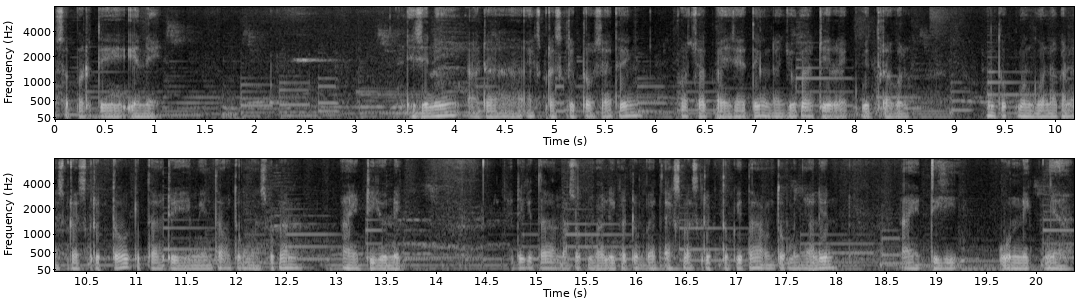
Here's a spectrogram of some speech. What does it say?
seperti ini. Di sini ada express crypto setting voucher buy setting dan juga direct withdrawal untuk menggunakan express crypto kita diminta untuk masukkan ID unik. Jadi kita masuk kembali ke dompet express crypto kita untuk menyalin ID uniknya.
